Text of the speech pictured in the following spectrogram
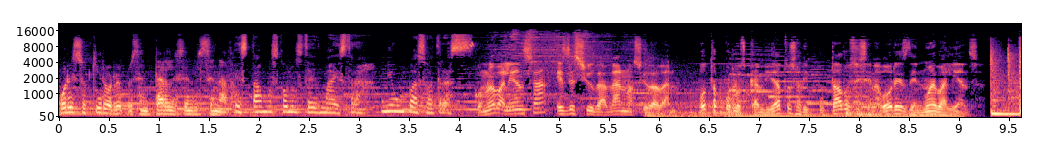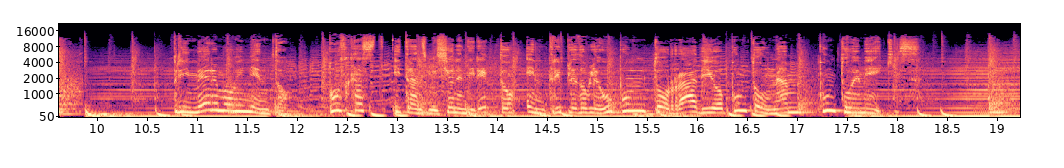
Por eso quiero representarles en el Senado. Estamos con usted, maestra. Ni un paso atrás. Con Nueva Alianza es de ciudadano a ciudadano. Vota por los candidatos a diputados y senadores de Nueva Alianza. Primer movimiento. Podcast y transmisión en directo en www.radio.unam.mx.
